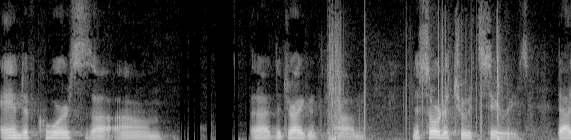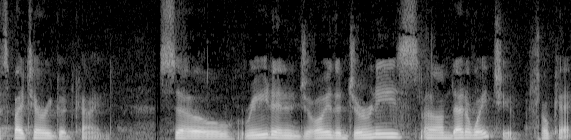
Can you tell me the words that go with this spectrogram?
and of course, uh, um, uh, the Dragon, um, the Sword of Truth series. That's by Terry Goodkind. So read and enjoy the journeys um, that await you. Okay,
